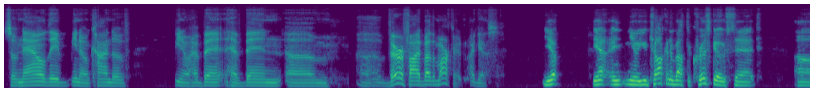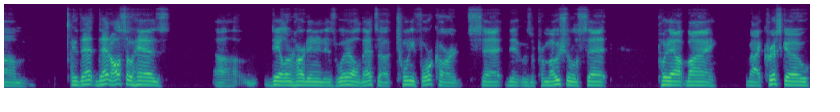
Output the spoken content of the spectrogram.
so now they've you know kind of you know have been have been um, uh, verified by the market, I guess. Yep. Yeah, and you know, you're talking about the Crisco set. Um, that that also has uh, Dale Earnhardt in it as well. That's a 24 card set that was a promotional set put out by by Crisco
